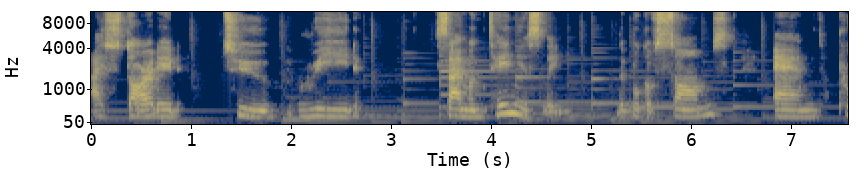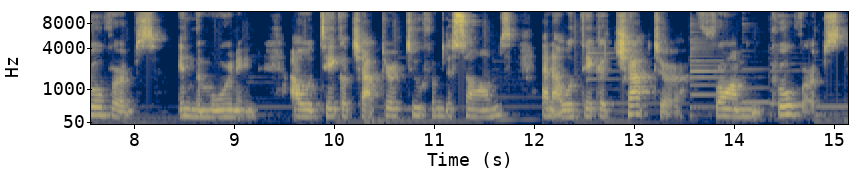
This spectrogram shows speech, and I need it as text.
I started to read simultaneously the book of Psalms and Proverbs in the morning. I will take a chapter or two from the Psalms and I will take a chapter from Proverbs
